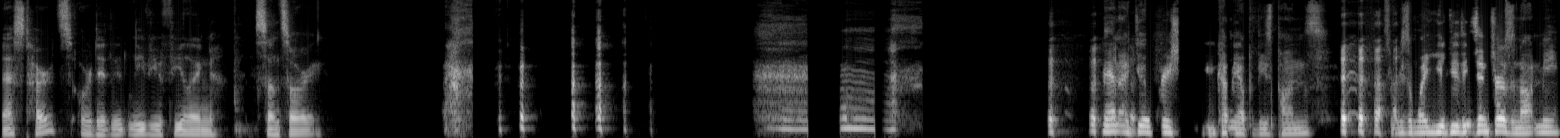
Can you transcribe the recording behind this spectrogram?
best hearts or did it leave you feeling sorry? Mm. Man, I do appreciate you coming up with these puns. It's the reason why you do these intros and not me.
